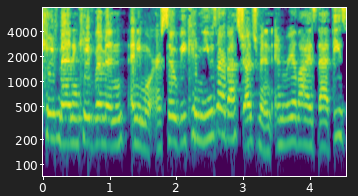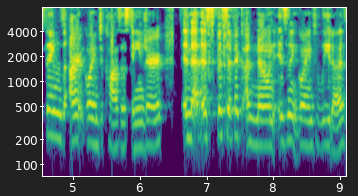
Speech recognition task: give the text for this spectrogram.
cavemen and cavewomen anymore. So we can use our best judgment and realize that these things aren't going to cause us danger, and that this specific unknown isn't going to lead us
